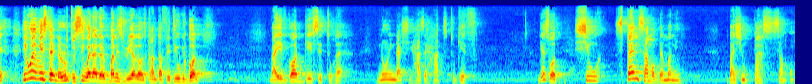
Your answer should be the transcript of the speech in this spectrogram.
he won't even stay in the room to see whether the money is real or counterfeit. He will be gone. But if God gives it to her, knowing that she has a heart to give. Guess what? She will spend some of the money, but she'll pass some on.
